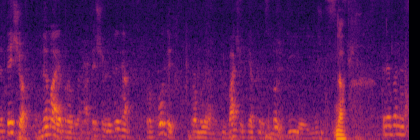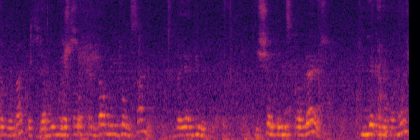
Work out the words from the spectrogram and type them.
не те, що немає проблем, а те, що людина проходить проблеми і бачить, як Христос діє у її житті. Да. Треба не забувати, що Я думаю, якщо что когда мы идем сами, когда я один иду, и с чем-то не справляюсь, и некому помочь,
